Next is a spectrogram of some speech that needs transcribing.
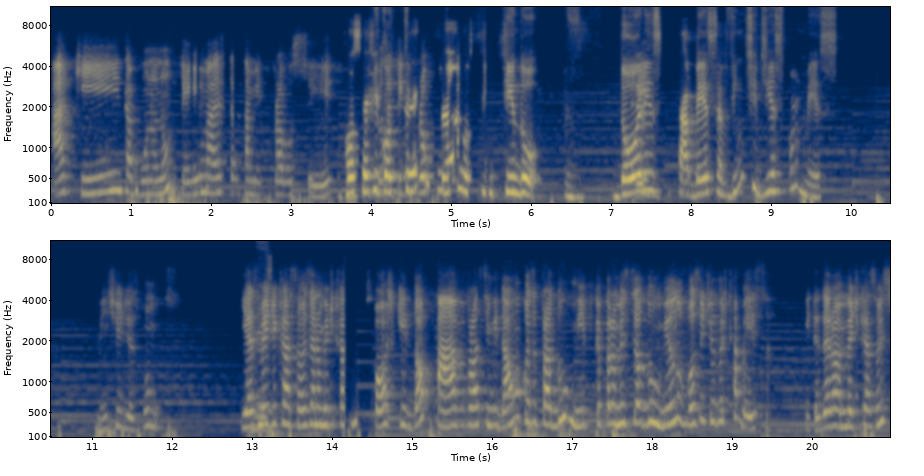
Aqui em Tabuna não tem mais tratamento para você. Você ficou você três anos sentindo dores de cabeça 20 dias por mês. 20 dias por mês. E as medicações eram medicações fortes que dopavam. Falava assim, me dá uma coisa para dormir, porque pelo menos se eu dormir eu não vou sentir dor de cabeça. Entenderam? Eram medicações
